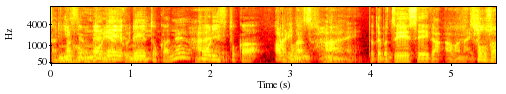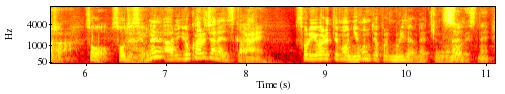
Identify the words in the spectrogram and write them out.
ありますよね。例例とかね、はい法律とかあると思うんですよね。はい。例えば税制が合わないとか。そうそうそう。そう、そうですよね。あれよくあるじゃないですか。はいそれ言われても日本ではこれ無理だよねっていうのがね。そうですね。だか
